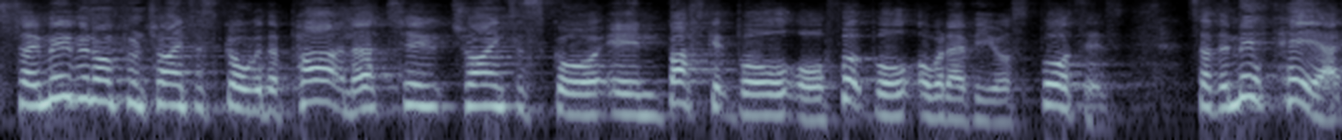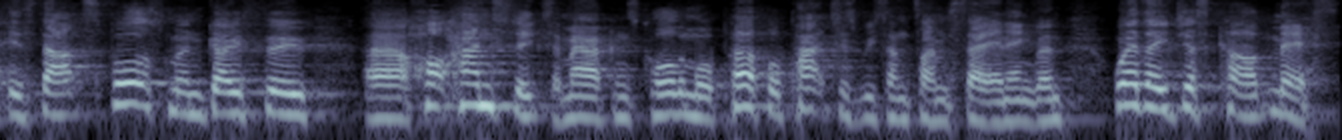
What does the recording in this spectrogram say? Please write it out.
So, moving on from trying to score with a partner to trying to score in basketball or football or whatever your sport is. So, the myth here is that sportsmen go through uh, hot hand streaks, Americans call them, or purple patches, we sometimes say in England, where they just can't miss,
